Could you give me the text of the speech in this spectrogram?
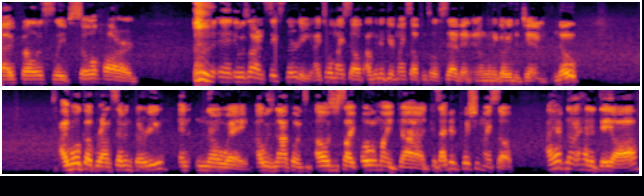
I fell asleep so hard, and it was around six thirty, and I told myself I'm gonna give myself until seven, and I'm gonna go to the gym. Nope. I woke up around 7:30 and no way. I was not going to I was just like, "Oh my god," because I've been pushing myself. I have not had a day off.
